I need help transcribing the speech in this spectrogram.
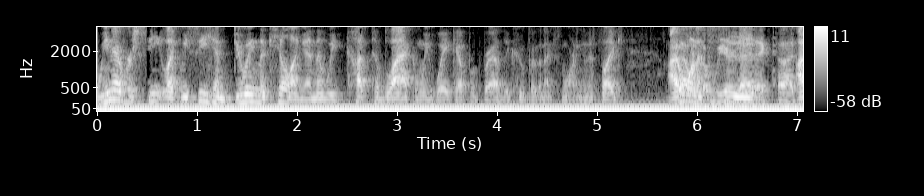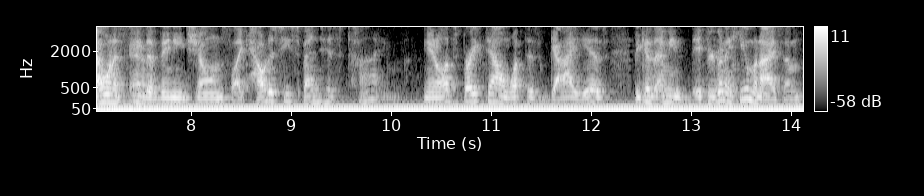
We never see like we see him doing the killing, and then we cut to black, and we wake up with Bradley Cooper the next morning, and it's like I want to see edit cut. I want to see Yeah. the Vinnie Jones like how does he spend his time? You know, let's break down what this guy is because I mean, if you're going to humanize him,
